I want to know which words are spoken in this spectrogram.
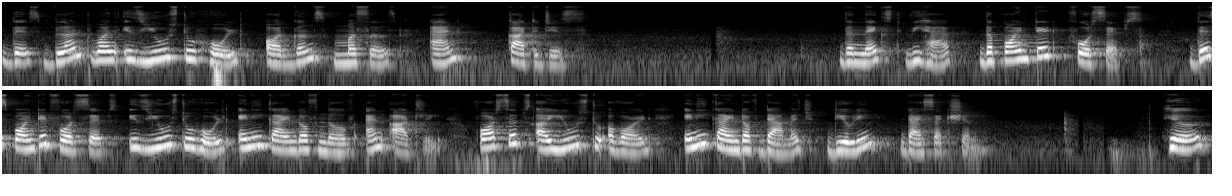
This blunt one is used to hold organs, muscles and cartilages. The next we have the pointed forceps. This pointed forceps is used to hold any kind of nerve and artery. Forceps are used to avoid any kind of damage during dissection. Here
